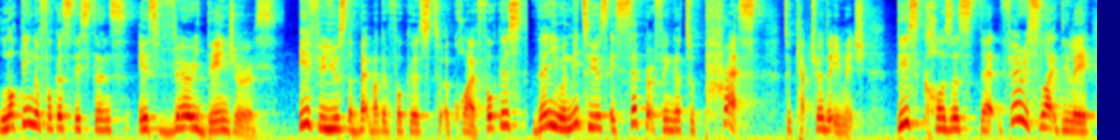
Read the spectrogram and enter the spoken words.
locking the focus distance is very dangerous. If you use the back button focus to acquire focus, then you will need to use a separate finger to press to capture the image. This causes that very slight delay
